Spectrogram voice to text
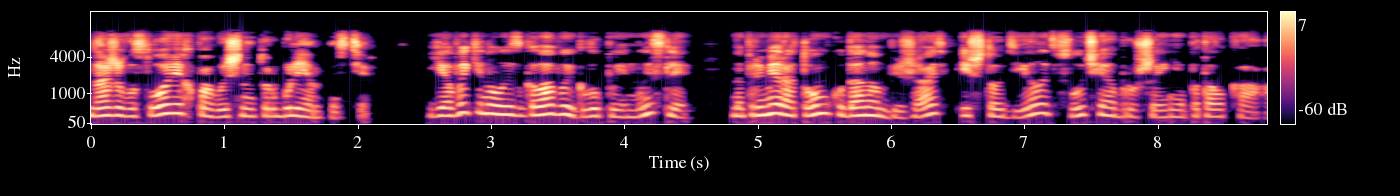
даже в условиях повышенной турбулентности. Я выкинула из головы глупые мысли, например, о том, куда нам бежать и что делать в случае обрушения потолка.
